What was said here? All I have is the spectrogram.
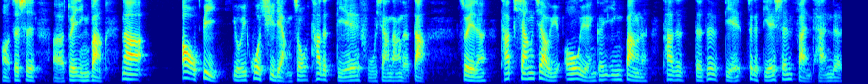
哦，这是呃对英镑。那澳币由于过去两周它的跌幅相当的大，所以呢，它相较于欧元跟英镑呢，它的的这个跌这个跌升反弹的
